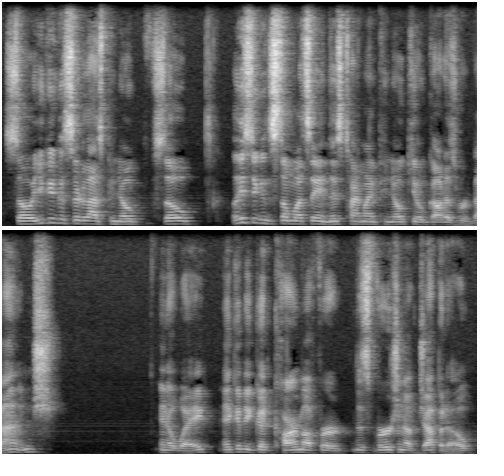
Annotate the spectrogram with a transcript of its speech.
So you can consider that as Pinocchio. So at least you can somewhat say in this timeline, Pinocchio got his revenge. In a way, it could be good karma for this version of Geppetto.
